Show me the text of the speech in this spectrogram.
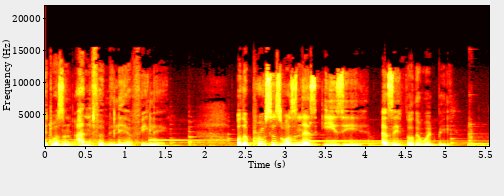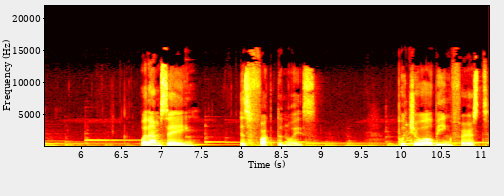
it was an unfamiliar feeling or the process wasn't as easy as they thought it would be. What I'm saying is fuck the noise. Put your well being first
